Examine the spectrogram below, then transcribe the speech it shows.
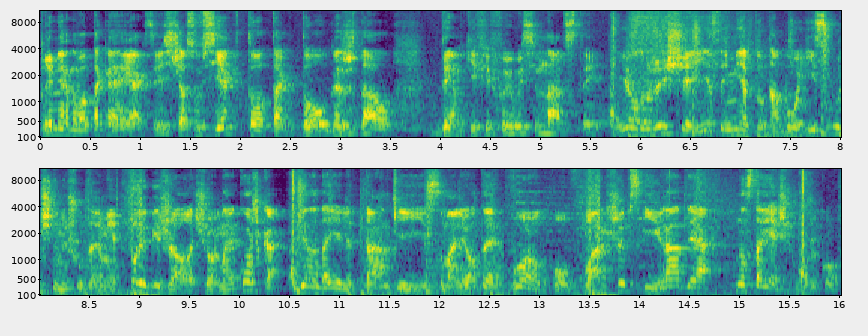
Примерно вот такая реакция сейчас у всех, кто так долго ждал демки FIFA 18. Йо, дружище, если между тобой и скучными шутерами пробежала черная кошка, тебе надоели танки и самолеты, World of Warships игра для настоящих мужиков.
